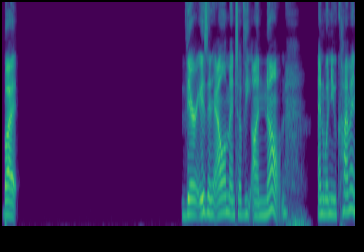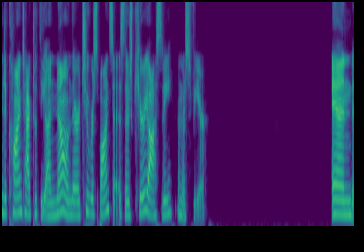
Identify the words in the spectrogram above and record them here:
But there is an element of the unknown. And when you come into contact with the unknown, there are two responses there's curiosity and there's fear. And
